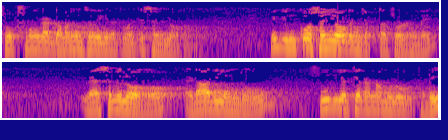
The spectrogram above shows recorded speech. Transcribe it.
సూక్ష్మంగా గమనించదగినటువంటి సంయోగం. మీకు ఇంకో సంయోగం చెప్తా చూడండి. వేసవిలో ఎడారి యందు సూర్యకిరణములు పడి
